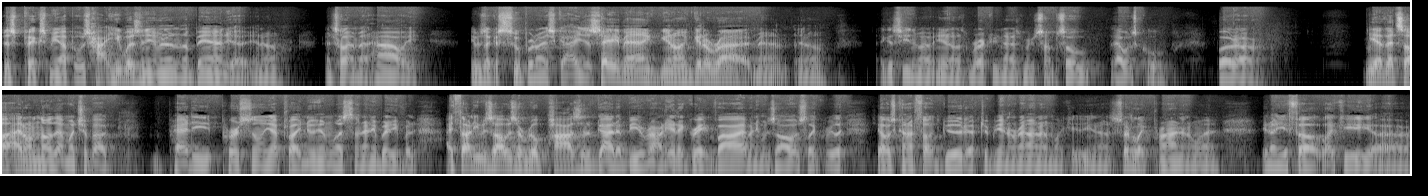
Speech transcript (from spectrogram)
just picks me up. It was he wasn't even in the band yet, you know. That's how I met Howie. He was like a super nice guy. He just, hey man, you know, get a ride, man. You know, I guess he knew, you know, recognized me or something. So that was cool. But uh, yeah, that's all. I don't know that much about Petty personally. I probably knew him less than anybody, but I thought he was always a real positive guy to be around. He had a great vibe, and he was always like really. He always kind of felt good after being around him, like you know, sort of like Prine in a way. You know, you felt like he uh,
